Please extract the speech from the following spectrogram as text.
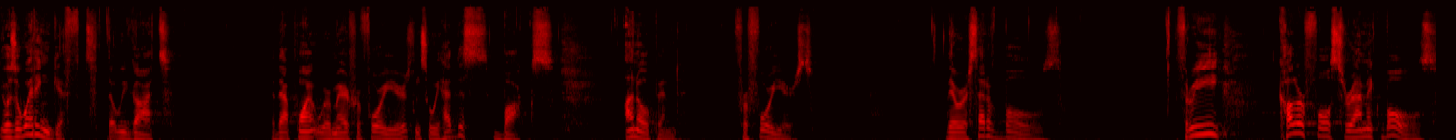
It was a wedding gift that we got. At that point, we were married for four years, and so we had this box unopened for four years. There were a set of bowls, three colorful ceramic bowls.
